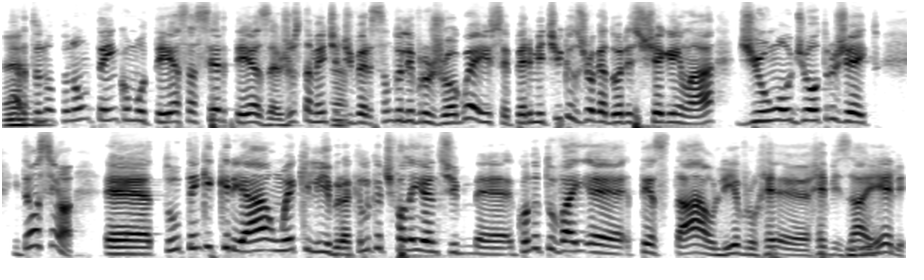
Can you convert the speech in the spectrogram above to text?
É. Cara, tu não, tu não tem como ter essa certeza. Justamente é. a diversão do livro-jogo é isso, é permitir que os jogadores cheguem lá de um ou de outro jeito. Então, assim, ó, é, tu tem que criar um equilíbrio. Aquilo que eu te falei antes, é, quando tu vai é, testar o livro, re, é, revisar uhum. ele,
